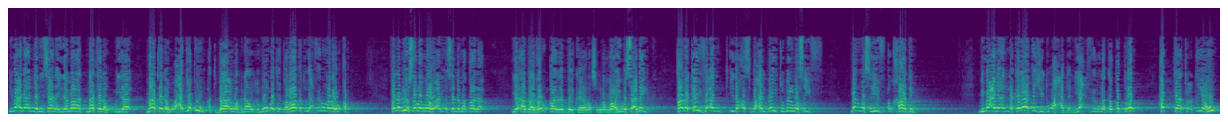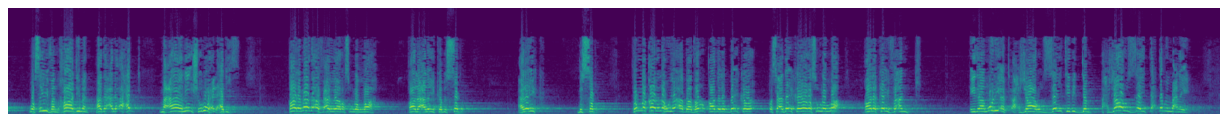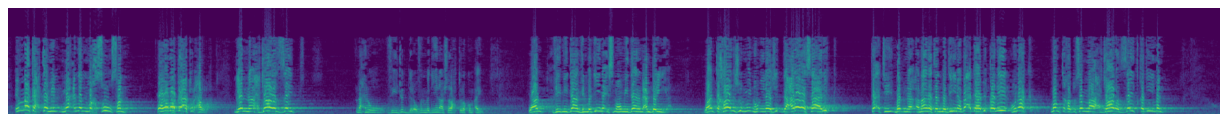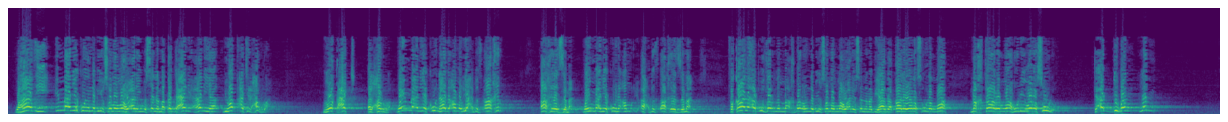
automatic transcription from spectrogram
بمعنى أن الإنسان إذا مات, مات له إذا مات له أحد يقوم أتباع وأبناء عمومة قرابة يحفرون له القبر. فالنبي صلى الله عليه وسلم قال يا أبا ذر قال لبيك يا رسول الله وسعديك. قال كيف أنت إذا أصبح البيت بالوصيف؟ ما الوصيف الخادم؟ بمعنى أنك لا تجد أحدا يحفر لك قبرا حتى تعطيه وصيفا خادما. هذا على أحد معاني شروح الحديث. قال ماذا أفعل يا رسول الله؟ قال عليك بالصبر عليك بالصبر. ثم قال له يا أبا ذر قال لبيك وسعديك يا رسول الله. قال كيف أنت؟ إذا ملئت أحجار الزيت بالدم أحجار الزيت تحتمل معنيين. إما تحتمل معنى مخصوصا وهو موقعة الحرة. لأن أحجار الزيت نحن في جدة لو في المدينة شرحت لكم أين. وأنت في ميدان في المدينة اسمه ميدان العنبرية. وأنت خارج منه إلى جدة على يسارك تأتي مبنى أمانة المدينة بعدها بقليل. هناك منطقة تسمى أحجار الزيت قديما. وهذه إما أن يكون النبي صلى الله عليه وسلم قد عني بوقعة الحرة. بوقعة الحرة. وإما أن يكون هذا أمر يحدث آخر آخر الزمان. وإما أن يكون أمر يحدث آخر الزمان. فقال أبو ذر لما أخبره النبي صلى الله عليه وسلم بهذا قال يا رسول الله ما اختار الله لي ورسوله. تأدبا لم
